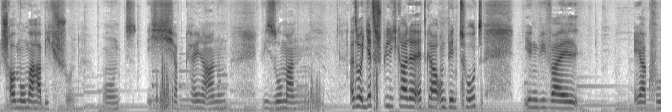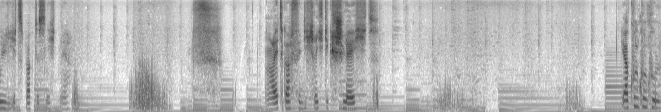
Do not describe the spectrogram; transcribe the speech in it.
Schraubenoma habe ich schon. Und ich habe keine Ahnung, wieso man also jetzt spiele ich gerade Edgar und bin tot. Irgendwie, weil... Ja, cool, jetzt backt es nicht mehr. Edgar finde ich richtig schlecht. Ja, cool, cool, cool.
